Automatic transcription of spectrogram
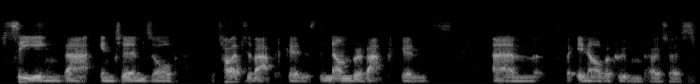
seeing that in terms of the types of applicants, the number of applicants um, for, in our recruitment process.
